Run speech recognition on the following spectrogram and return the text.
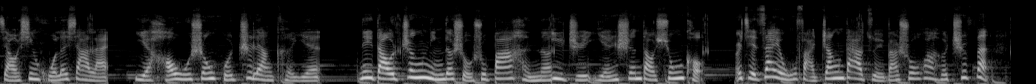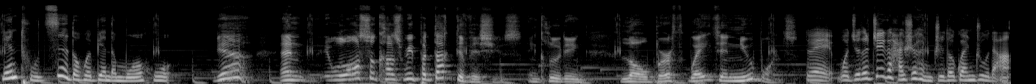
侥幸活了下来，也毫无生活质量可言。那道狰狞的手术疤痕呢，一直延伸到胸口，而且再也无法张大嘴巴说话和吃饭，连吐字都会变得模糊。 Yeah, and it will also cause reproductive issues, including low birth weight in newborns. 对我觉得这个还是很值得关注的啊。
